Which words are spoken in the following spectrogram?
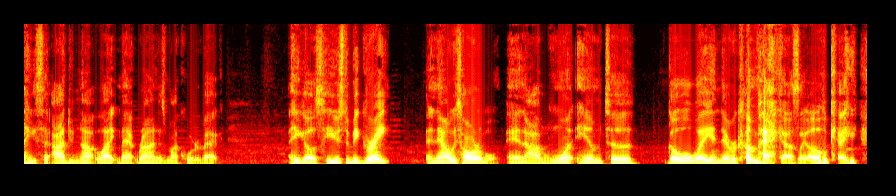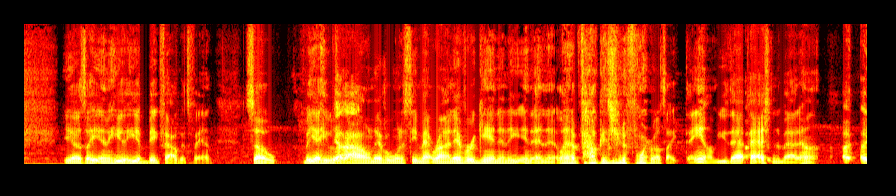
He said I do not like Matt Ryan as my quarterback. He goes, he used to be great, and now he's horrible, and I want him to go away and never come back. I was like, oh, okay, yeah. So he and he he a big Falcons fan, so but yeah, he was Yeah. like, I don't ever want to see Matt Ryan ever again in, in, in an Atlanta Falcons uniform. I was like, damn, you that passionate about it, huh? uh,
